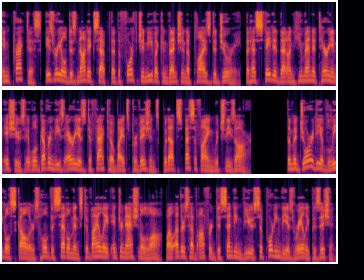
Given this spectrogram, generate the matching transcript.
In practice, Israel does not accept that the Fourth Geneva Convention applies de jure, but has stated that on humanitarian issues it will govern these areas de facto by its provisions, without specifying which these are. The majority of legal scholars hold the settlements to violate international law, while others have offered dissenting views supporting the Israeli position.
